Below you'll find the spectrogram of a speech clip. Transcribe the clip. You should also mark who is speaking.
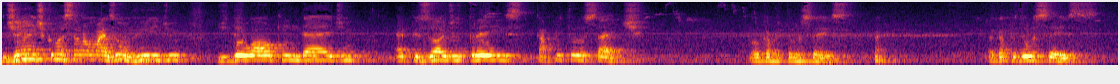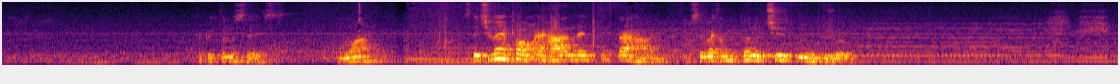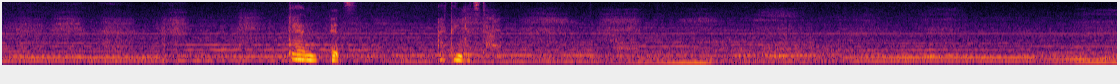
Speaker 1: Gente, começando mais um vídeo de The Walking Dead, episódio 3, capítulo 7. Ou capítulo 6. É capítulo 6. Capítulo 6. Vamos lá? Se tiver errado, tá errado. Você vai saber pelo título do jogo.
Speaker 2: Again, it's. I think it's time.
